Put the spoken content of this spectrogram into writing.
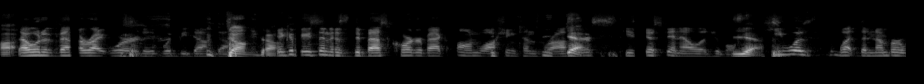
Uh, that would have been the right word. It would be dumb dumb. dumb dumb. Jacob Eason is the best quarterback on Washington's roster. Yes. He's just ineligible. Yes. He was what the number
